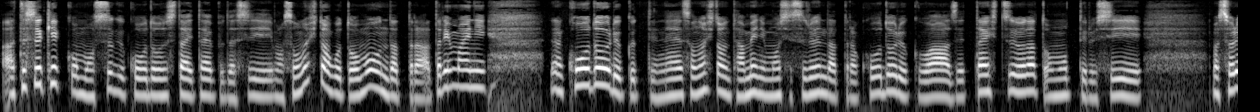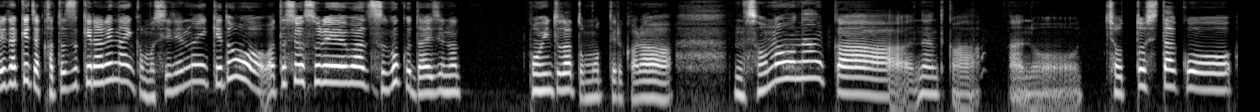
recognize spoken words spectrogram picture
私は結構もうすぐ行動したいタイプだし、まあその人のこと思うんだったら当たり前に行動力ってね、その人のためにもしするんだったら行動力は絶対必要だと思ってるし、まあそれだけじゃ片付けられないかもしれないけど、私はそれはすごく大事なポイントだと思ってるから、そのなんか、なんてか、あの、ちょっとしたこう、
